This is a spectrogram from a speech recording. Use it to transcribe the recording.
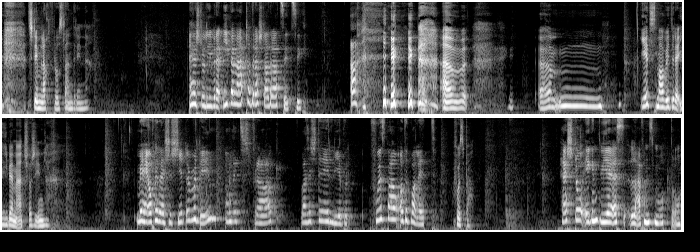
das Stimmrecht für AusländerInnen. Hast du lieber ein IB-Match oder eine Stadtratssitzung? Ah. ähm, ähm, jetzt mal wieder ein IB-Match wahrscheinlich. Wir haben auch recherchiert über den und jetzt ist die Frage, was ist dir lieber, Fußball oder Ballett? Fußball. Hast du irgendwie ein Lebensmotto?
